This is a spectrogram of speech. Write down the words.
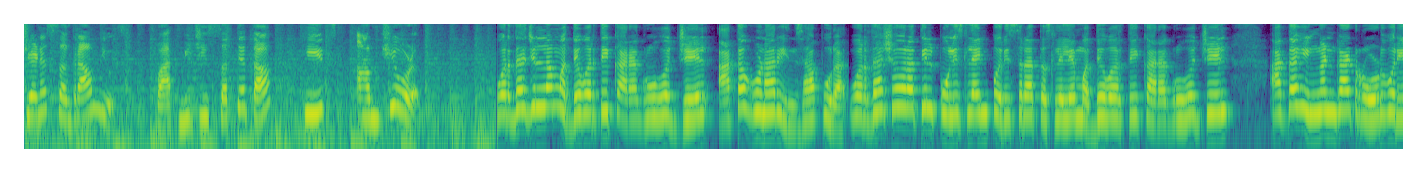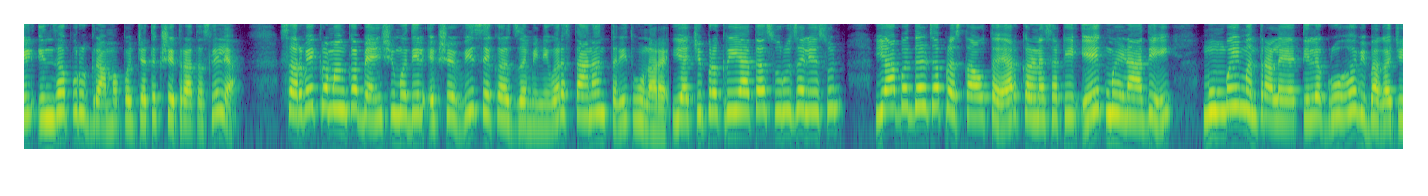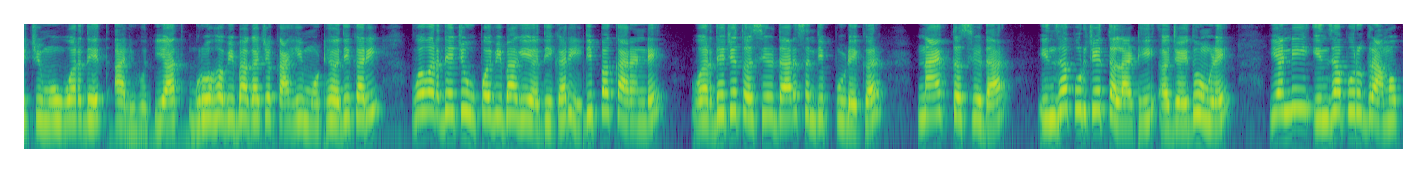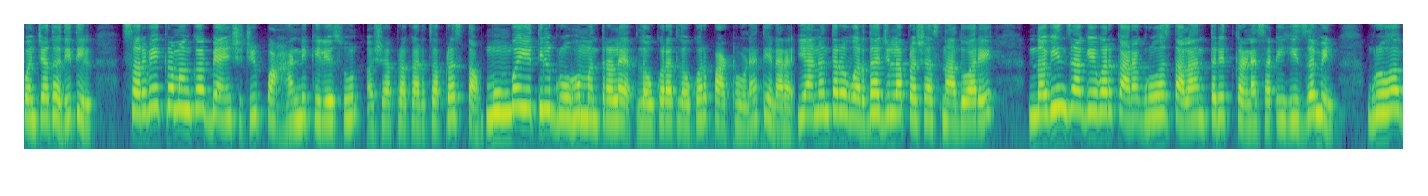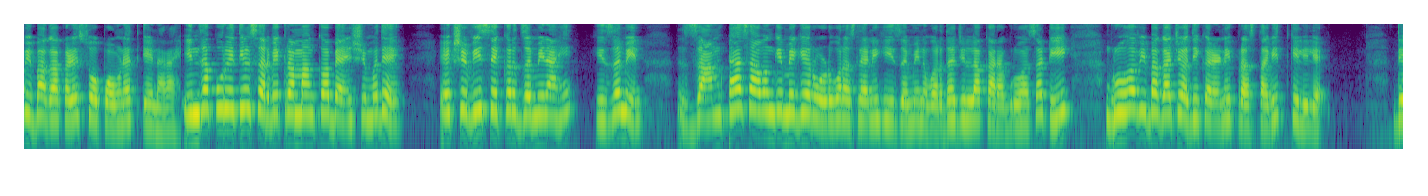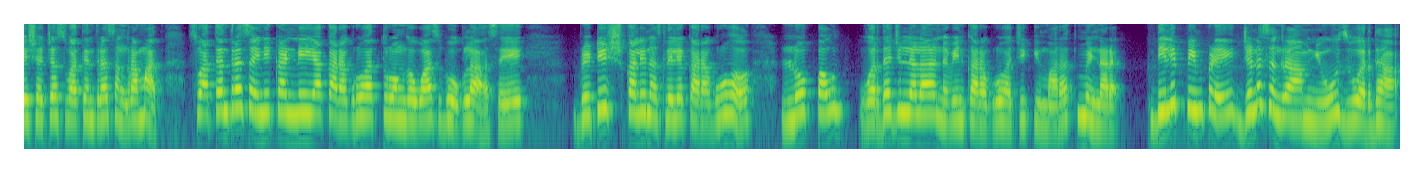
Jansangram news. बातमीची सत्यता हीच आमची ओळख. वर्धा जिल्हा मध्यवर्ती कारागृह जेल आता होणार इंझापुरात. वर्धा शहरातील पोलीस लाईन परिसरात असलेले मध्यवर्ती कारागृह जेल आता हिंगणघाट रोडवरील इंझापूर ग्रामपंचायत क्षेत्रात असलेल्या सर्वे क्रमांक ब्याऐंशी मधील एकशे वीस एकर जमिनीवर स्थानांतरित होणार आहे. याची प्रक्रिया आता सुरू झाली असून याबद्दलचा प्रस्ताव तयार करण्यासाठी एक महिना आधी मुंबई मंत्रालयातील गृह विभागाची चिमू वर्धेत आली होती. यात गृह विभागाचे काही मोठे अधिकारी व वर्धेचे उपविभागीय अधिकारी दीपक कारंडे वर्धेचे तहसीलदार संदीप पुडेकर नायब तहसीलदार इंझापूरचे तलाठी अजय धोंगडे यांनी इंझापूर ग्रामपंचायत हदीतील सर्वे क्रमांक ब्याऐंशीची पाहणी केली असून अशा प्रकारचा प्रस्ताव मुंबई येथील गृह मंत्रालयात लवकरात लवकर पाठवण्यात येणार आहे. यानंतर वर्धा जिल्हा प्रशासनाद्वारे नवीन जागेवर कारागृह स्थलांतरित करण्यासाठी ही जमीन गृह विभागाकडे सोपवण्यात येणार आहे. इंझापूर येथील सर्वे क्रमांक ब्याऐंशी मध्ये एकशे वीस एकर जमीन आहे. ही जमीन जामठा सावंगी मेघे रोडवर असल्याने ही जमीन वर्धा जिल्हा कारागृहासाठी गृह विभागाच्या अधिकाऱ्यांनी प्रस्तावित केलेली आहे. देशाच्या स्वातंत्र्य संग्रामात स्वातंत्र्य सैनिकांनी या कारागृहात तुरुंगवास भोगला असे ब्रिटिशकालीन असलेले कारागृह लोप पाहून वर्धा जिल्ह्याला नवीन कारागृहाची इमारत मिळणार आहे. दिलीप पिंपळे जनसंग्राम न्यूज वर्धा.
